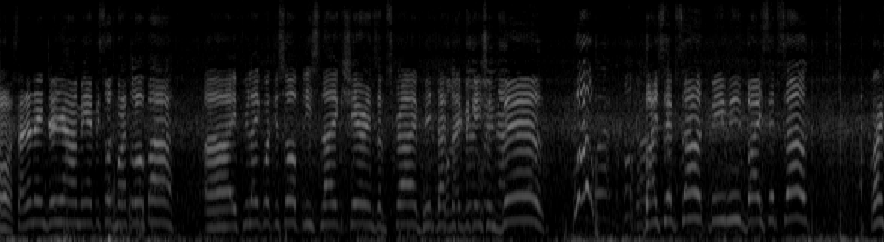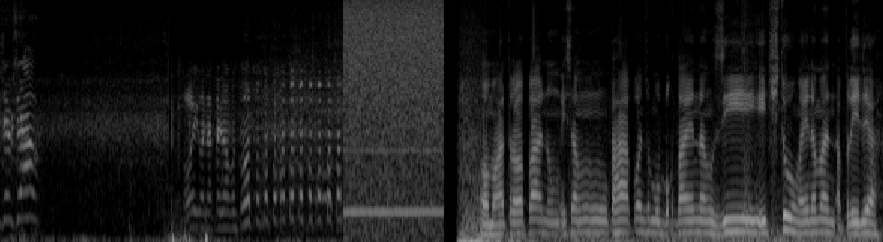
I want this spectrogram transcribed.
oh, sana na-enjoy niyo aming episode mga tropa. Uh, if you like what you saw, please like, share, and subscribe. Hit that notification bell. Woo! Biceps out, baby! Biceps out! Biceps out! Hoy, kung nataga ko. Op, op, op, op, op, op, op, op. O mga tropa, nung isang kahapon sumubok tayo ng ZH2, ngayon naman Aprilia.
